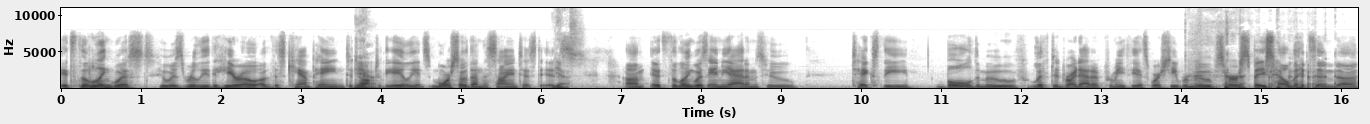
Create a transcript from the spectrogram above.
it's the linguist who is really the hero of this campaign to talk Yeah. to the aliens more so than the scientist is. Yes. Um, it's the linguist Amy Adams who takes the bold move lifted right out of Prometheus, where she removes her space helmet and uh,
